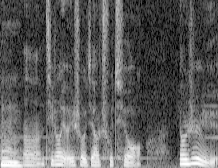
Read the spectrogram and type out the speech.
嗯嗯，其中有一首叫《初秋》，用日语，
